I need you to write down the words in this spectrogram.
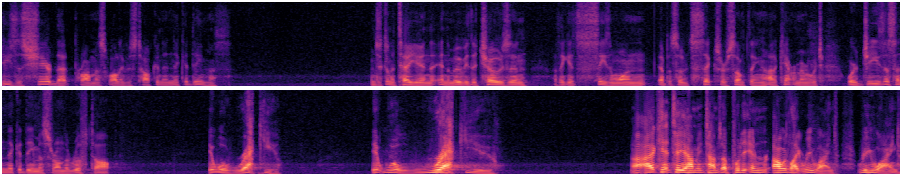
Jesus shared that promise while he was talking to Nicodemus. I'm just going to tell you in the, in the movie The Chosen, I think it's season one, episode six or something, I can't remember which, where Jesus and Nicodemus are on the rooftop. It will wreck you. It will wreck you I can't tell you how many times I put it in. I was like, rewind, rewind,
